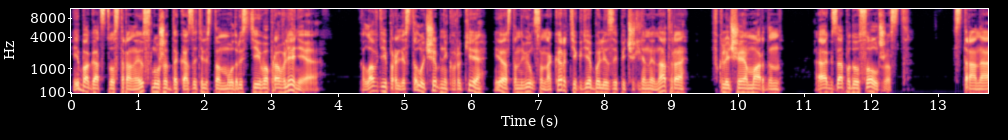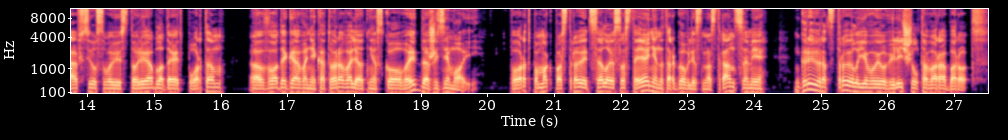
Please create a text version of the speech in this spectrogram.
и богатство страны служит доказательством мудрости его правления. Клавдий пролистал учебник в руке и остановился на карте, где были запечатлены Натра, включая Марден, а к западу Солджест. Страна всю свою историю обладает портом, воды гавани которого лед не сковывает даже зимой. Порт помог построить целое состояние на торговле с иностранцами. Грюер отстроил его и увеличил товарооборот.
